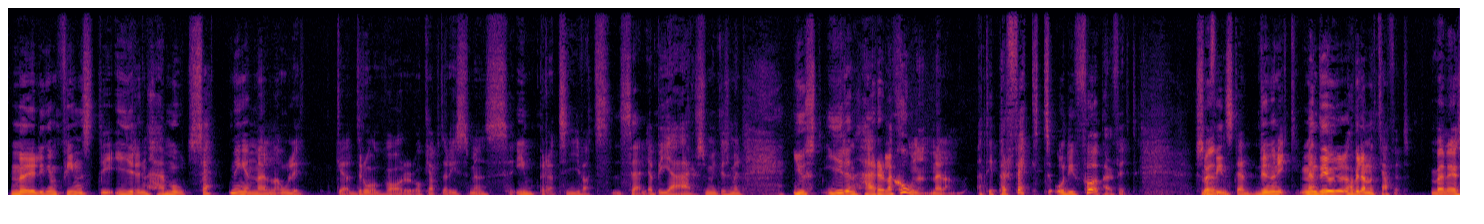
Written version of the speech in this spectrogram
Möjligen finns det i den här motsättningen mellan olika drogvaror och kapitalismens imperativ att sälja begär så mycket som möjligt. Just i den här relationen mellan att det är perfekt och det är för perfekt så Men- finns det en dynamik. Men det har vi lämnat kaffet. Men,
